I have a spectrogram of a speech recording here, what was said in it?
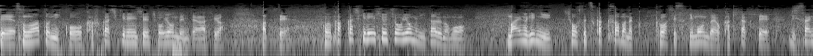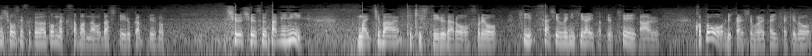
でその後にこうカフカ式練習帳を読んでみたいな話があってこのカフカ式練習帳を読むに至るのも前の日に小説家草花詳しすぎ問題を書きたくて実際に小説家がどんな草花を出しているかっていうのを収集するために、まあ、一番適しているだろうそれを久しぶりに開いたという経緯があることを理解してもらいたいんだけど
